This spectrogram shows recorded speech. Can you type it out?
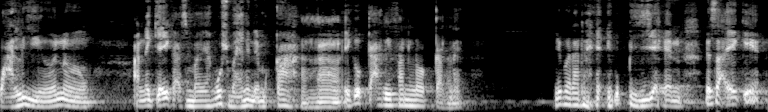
Wali ngono. Ane kiai gak sembahyang wis sembahyang di Mekah nah, iku kearifan lokal nek ini berarti iku biyen wis saiki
